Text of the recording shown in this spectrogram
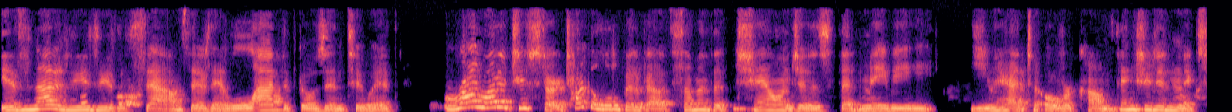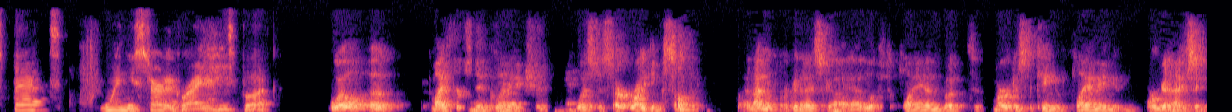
it's not as easy as it sounds. There's a lot that goes into it. Ron, why don't you start? Talk a little bit about some of the challenges that maybe you had to overcome, things you didn't expect when you started writing this book. Well, uh, my first inclination was to start writing something. And I'm an organized guy. I love to plan, but Mark is the king of planning and organizing.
